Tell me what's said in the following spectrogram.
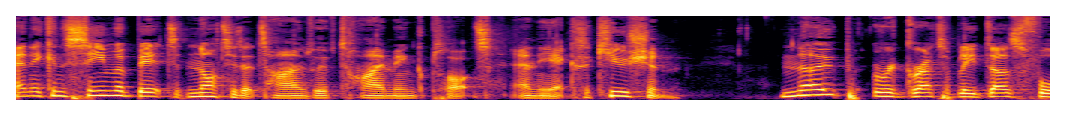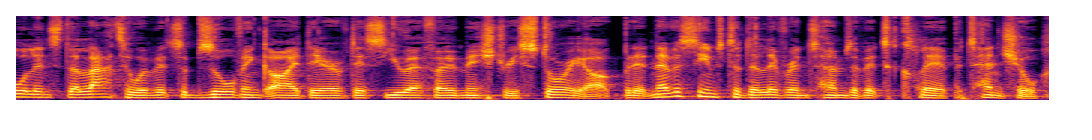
and it can seem a bit knotted at times with timing, plot, and the execution. Nope, regrettably, does fall into the latter with its absorbing idea of this UFO mystery story arc, but it never seems to deliver in terms of its clear potential.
